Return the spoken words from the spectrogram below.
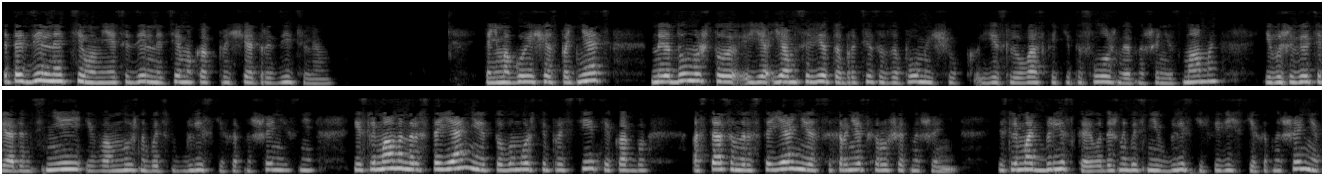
Это отдельная тема, у меня есть отдельная тема, как прощать родителям. Я не могу ее сейчас поднять, но я думаю, что я, я вам советую обратиться за помощью, если у вас какие-то сложные отношения с мамой, и вы живете рядом с ней, и вам нужно быть в близких отношениях с ней. Если мама на расстоянии, то вы можете простить и как бы остаться на расстоянии, сохранять хорошие отношения. Если мать близкая, вы должны быть с ней в близких физических отношениях,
